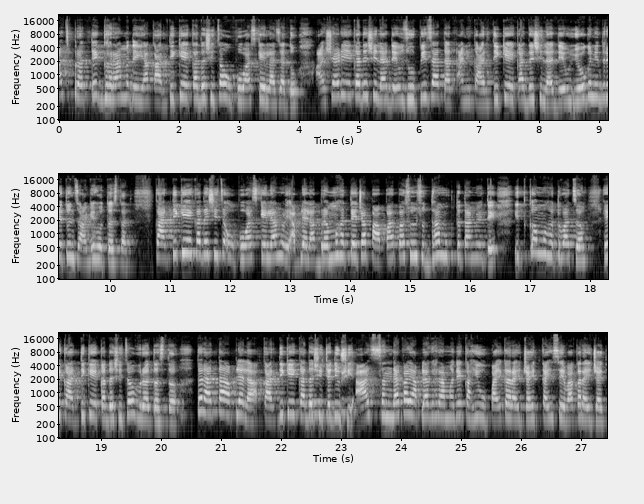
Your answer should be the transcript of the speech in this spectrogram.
आज प्रत्येक घरामध्ये या कार्तिकी एकादशीचा उपवास केला जातो. आषाढी एकादशीला देव झोपी जातात आणि कार्तिकी एकादशीला देव योगनिद्रेतून जागे होत असतात. कार्तिकी एकादशीचा उपवास केल्यामुळे आपल्याला ब्रह्महत्येच्या पापापासून सुद्धा मुक्तता मिळते. इतकं महत्त्वाचं हे कार्तिकी एकादशीचं व्रत असतं. तर आता आपल्याला कार्तिकी एकादशीच्या दिवशी आज संध्याकाळी आपल्या घरामध्ये काही उपाय करायचे आहेत काही सेवा करायच्या आहेत.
